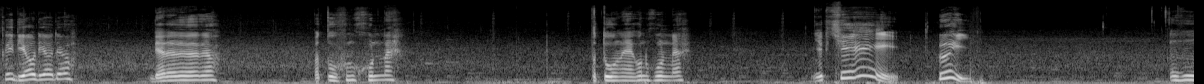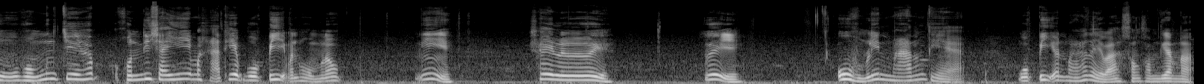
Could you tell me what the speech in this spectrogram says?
เฮ้ยเดี๋ยวเดี๋ยวเดี๋ยวเดี๋ยวเดี๋ยวเดี๋ยวเดี๋ยวประตูคุ้นๆนะ ประตูไหนคุ้นๆนะ ยัดเช่เฮ้ย โอ้โห ผมมึงเจอครับ คนที่ใช้มหาเทพบัวปีเหมันผมแล้ว นี่ ใช่เลย เฮ้ย อู้ผมเล่นมาตั้งแต่วัวปีมันมาเท่าไหร่วะสองสามเดือนอะ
